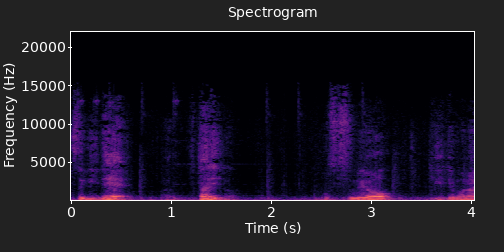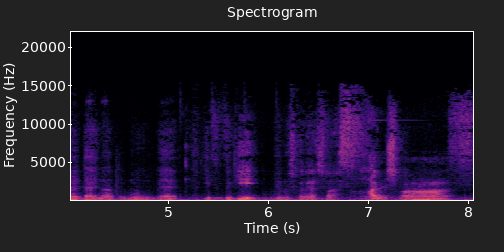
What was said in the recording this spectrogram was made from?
次で、あの2人のおすすめを聞いてもらいたいなと思うので、引き続きよろしくお願いします。はい。します。「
